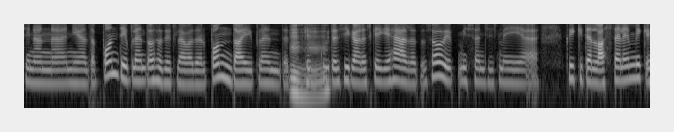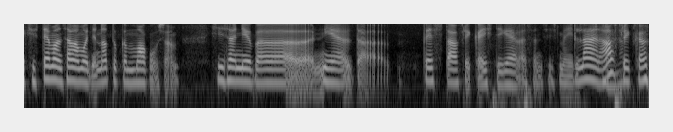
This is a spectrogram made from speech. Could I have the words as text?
siin on äh, nii-öelda Bondi blend, osad ütlevad veel Bondi blend, et mm -hmm. kes, mhm. kuidas iganes keegi hääldada soovib, mis on siis meie kõikide laste lemmik, ehk siis tema on samamoodi natuke magusam. siis on juba äh, nii-öelda West-Aafrika eesti keeles on siis meil Lääne-Aafrika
